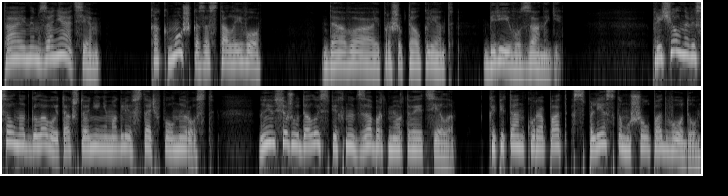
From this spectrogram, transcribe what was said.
тайным занятием. Как мушка застала его. «Давай», — прошептал Клент, — «бери его за ноги». Причал нависал над головой, так что они не могли встать в полный рост. Но им все же удалось спихнуть за борт мертвое тело. Капитан Куропат с плеском ушел под воду.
